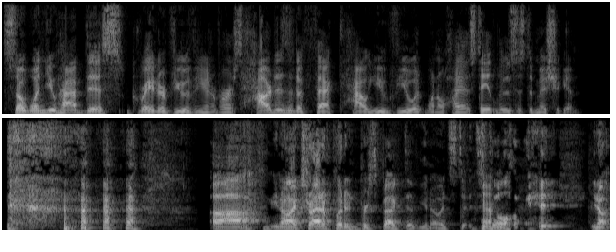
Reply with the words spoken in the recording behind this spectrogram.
So, when you have this greater view of the universe, how does it affect how you view it when Ohio State loses to Michigan? uh, you know, I try to put it in perspective. You know, it's, it's still, it, you know,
